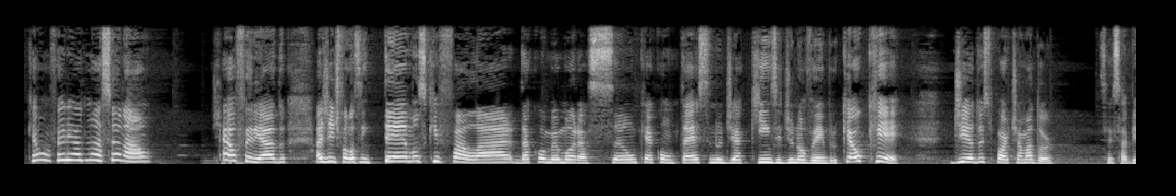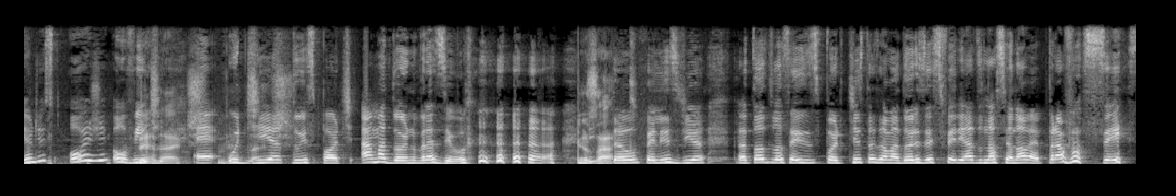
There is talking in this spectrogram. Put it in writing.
que é um feriado nacional. É o feriado. A gente falou assim: temos que falar da comemoração que acontece no dia 15 de novembro, que é o quê? Dia do esporte amador. Vocês sabiam disso? Hoje, ouvinte, Verdade, é o verdade. dia do esporte amador no Brasil. Exato. Então, feliz dia para todos vocês, esportistas amadores. Esse feriado nacional é para vocês.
